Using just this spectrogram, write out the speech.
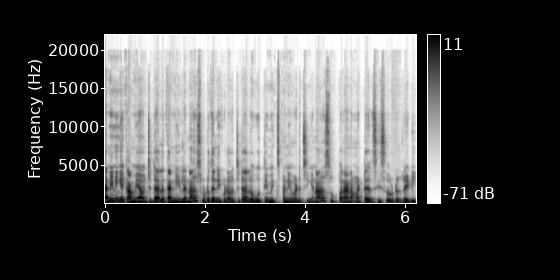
தண்ணி நீங்கள் கம்மியாக வச்சுட்டு அதில் தண்ணி இல்லைன்னா சுடு தண்ணி கூட வச்சுட்டு அதில் ஊற்றி மிக்ஸ் பண்ணி வடிச்சிங்கன்னா சூப்பரான மட்டை அரிசி சோறு ரெடி.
